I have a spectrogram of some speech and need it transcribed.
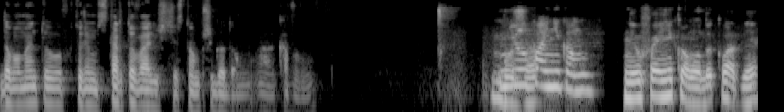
do momentu, w którym startowaliście z tą przygodą e, kawową? Może... Nie ufaj nikomu. Nie ufaj nikomu, dokładnie.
